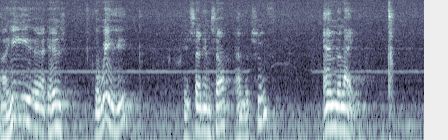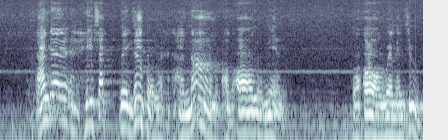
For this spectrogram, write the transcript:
uh, uh, is the way, he said himself, and the truth, and the life. And uh, he set the example and norm of all men, for all women too.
